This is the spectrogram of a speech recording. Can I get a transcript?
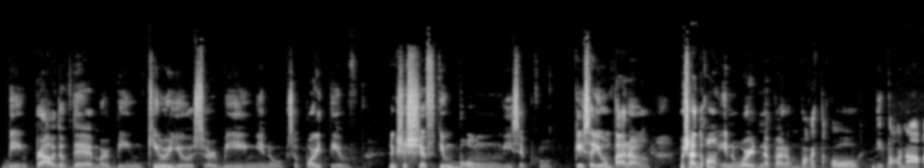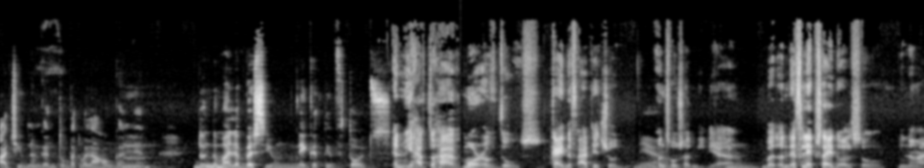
being proud of them, or being curious, or being, you know, supportive, nagsishift yung buong isip ko. Kaysa yung parang, masyado kang inward na parang, bakit ako? Hindi pa ako nakaka-achieve ng ganito? Ba't wala akong ganyan? Doon lumalabas yung negative thoughts. And we have to have more of those kind of attitude Yeah. on social media. But on the flip side also, yun na nga,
